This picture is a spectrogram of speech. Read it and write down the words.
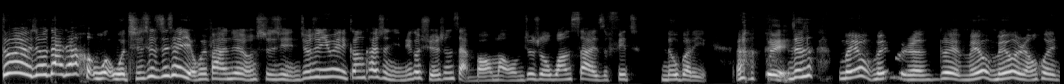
对，就是大家很我我其实之前也会发生这种事情，就是因为你刚开始你那个学生散包嘛，我们就说 one size fit nobody，对，就是没有没有人对没有没有人会，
